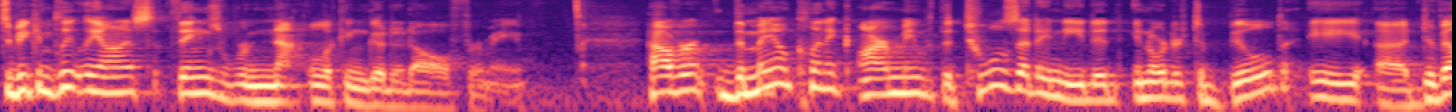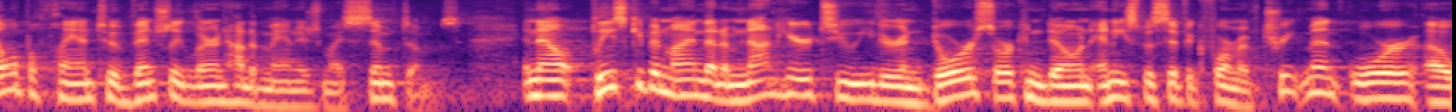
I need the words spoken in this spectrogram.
To be completely honest, things were not looking good at all for me. However, the Mayo Clinic armed me with the tools that I needed in order to build a, uh, develop a plan to eventually learn how to manage my symptoms. And now, please keep in mind that I'm not here to either endorse or condone any specific form of treatment or a,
